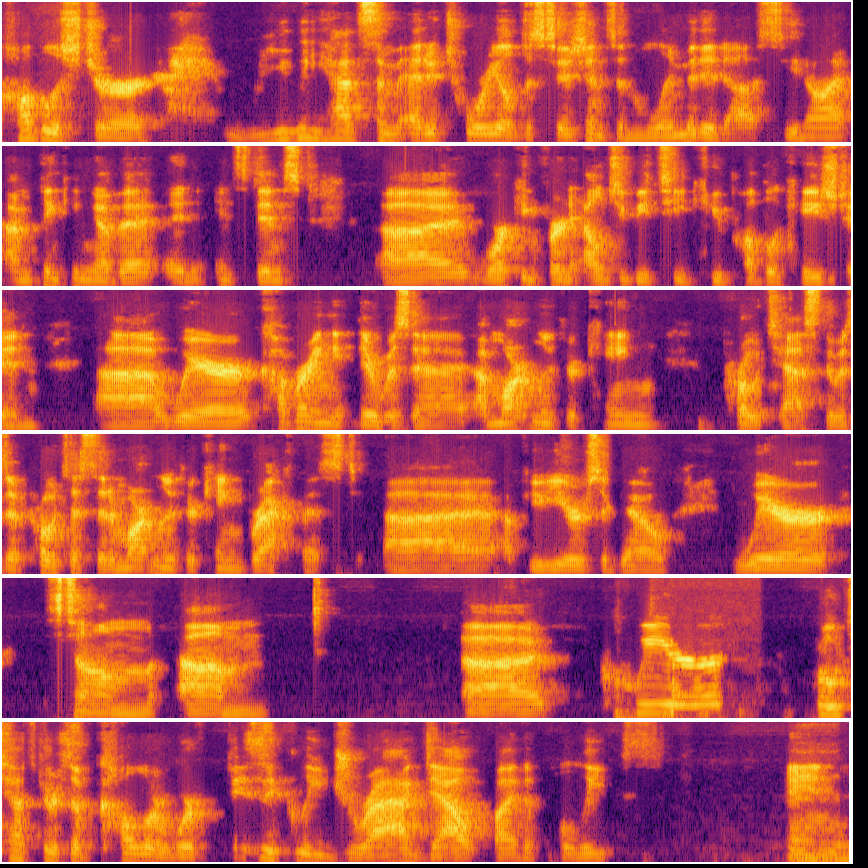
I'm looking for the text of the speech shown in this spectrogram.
publisher really had some editorial decisions and limited us. You know, I, am thinking of a, an instance uh, working for an LGBTQ publication uh, where covering there was a, a, Martin Luther King protest. There was a protest at a Martin Luther King breakfast uh, a few years ago where some um, uh, queer protesters of color were physically dragged out by the police. And mm-hmm.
